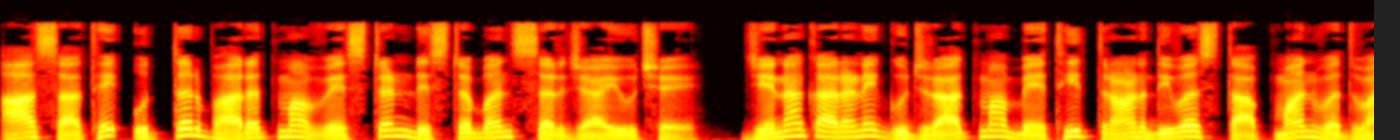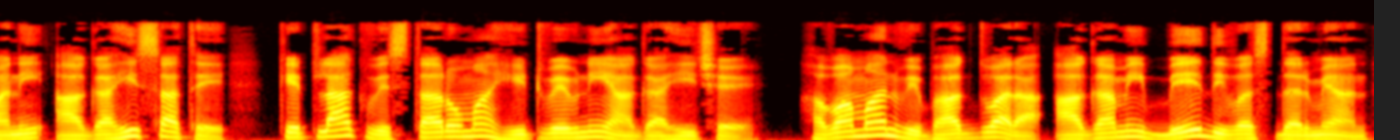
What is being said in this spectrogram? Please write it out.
આ સાથે ઉત્તર ભારતમાં વેસ્ટર્ન ડિસ્ટર્બન્સ સર્જાયું છે, જેના કારણે ગુજરાતમાં બેથી ત્રણ દિવસ તાપમાન વધવાની આગાહી સાથે કેટલાક વિસ્તારોમાં હીટવેવની આગાહી છે. હવામાન વિભાગ દ્વારા આગામી બે દિવસ દરમિયાન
